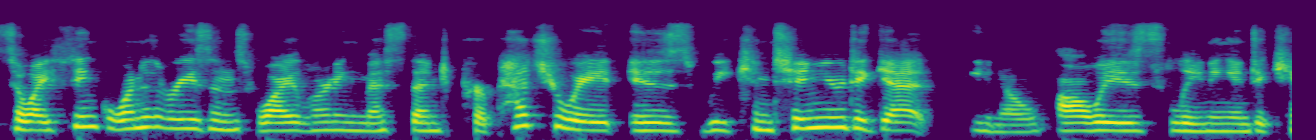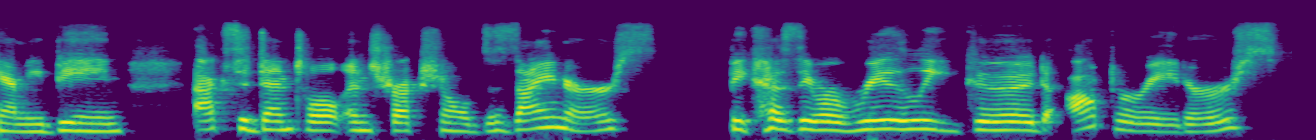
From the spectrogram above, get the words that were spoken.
So I think one of the reasons why learning myths then perpetuate is we continue to get, you know, always leaning into Cammy Bean, accidental instructional designers because they were really good operators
